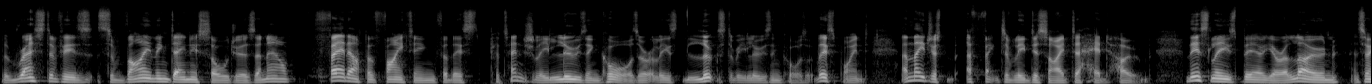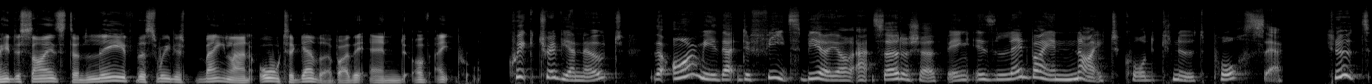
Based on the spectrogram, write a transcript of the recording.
the rest of his surviving Danish soldiers are now fed up of fighting for this potentially losing cause, or at least looks to be losing cause at this point, and they just effectively decide to head home. This leaves Birger alone, and so he decides to leave the Swedish mainland altogether by the end of April. Quick trivia note the army that defeats Birger at Söderköping is led by a knight called Knut Porse. Knut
